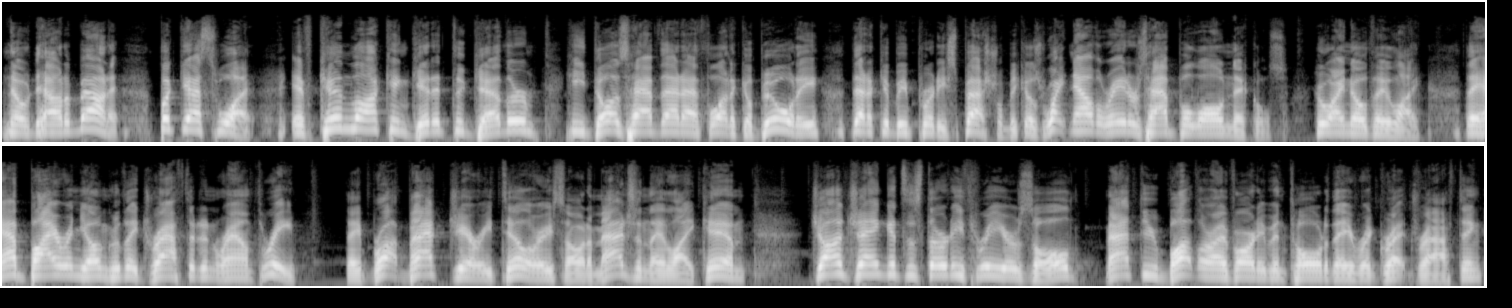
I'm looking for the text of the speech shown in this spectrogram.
no doubt about it. But guess what? If Kinlaw can get it together, he does have that athletic ability that it could be pretty special because right now the Raiders have Bilal Nichols, who I know they like. They have Byron Young, who they drafted in round three. They brought back Jerry Tillery, so I would imagine they like him. John Jenkins is 33 years old. Matthew Butler, I've already been told they regret drafting.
